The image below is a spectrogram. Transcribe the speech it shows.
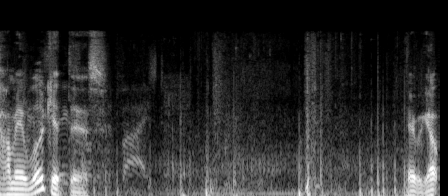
I mean, look at this. There we go.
